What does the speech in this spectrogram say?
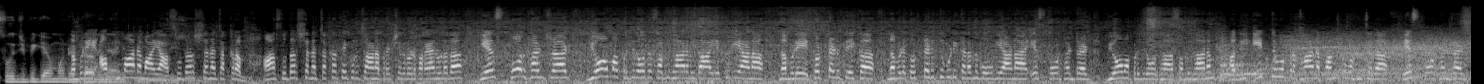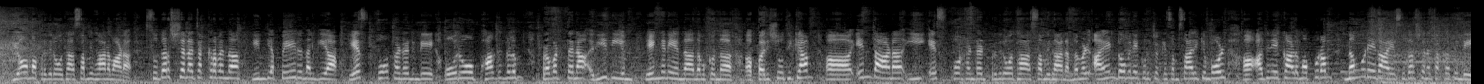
സൂചിപ്പിക്കാൻ വേണ്ടി നമ്മുടെ അഭിമാനമായ സുദർശന ചക്രം. ആ സുദർശന ചക്രത്തെ കുറിച്ചാണ് പ്രേക്ഷകരോട് പറയാനുള്ളത്. എസ് ഫോർ ഹൺഡ്രഡ് വ്യോമ പ്രതിരോധ സംവിധാനം ഇതാ എത്തുകയാണ്. നമ്മുടെ തൊട്ടടുത്തേക്ക് നമ്മുടെ തൊട്ടടുത്ത് കൂടി കടന്നു പോവുകയാണ് എസ് ഫോർ ഹൺഡ്രഡ് വ്യോമ പ്രതിരോധ സംവിധാനം. അതിൽ ഏറ്റവും പ്രധാന പങ്ക് വഹിച്ചത് എസ് ഫോർ ഹൺഡ്രഡ് വ്യോമ പ്രതിരോധ സംവിധാനമാണ്. സുദർശന ചക്രമെന്ന് ഇന്ത്യ പേര് നൽകിയ എസ് ഫോർ ഹൺഡ്രഡിന്റെ ഓരോ ഭാഗങ്ങളും പ്രവർത്തന രീതിയും എങ്ങനെയെന്ന് നമുക്കൊന്ന് പരിശോധിക്കാം. എന്താണ് ഈ എസ് ഫോർ ഹൺഡ്രഡ് പ്രതിരോധ സംവിധാനം? നമ്മൾ അയൺ ഡോമിനെ കുറിച്ചൊക്കെ സംസാരിക്കുമ്പോൾ അതിനേക്കാളും അപ്പുറം നമ്മുടേതായ സുദർശന ചക്രത്തിന്റെ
